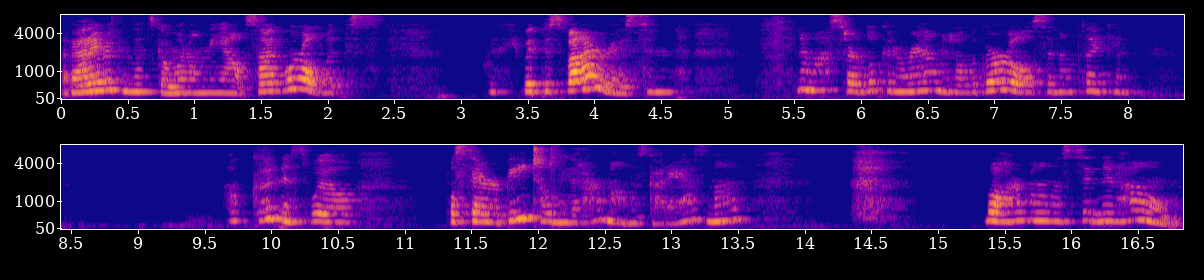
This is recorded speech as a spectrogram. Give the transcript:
about everything that's going on in the outside world with this, with, this virus. And, you know, I start looking around at all the girls and I'm thinking, oh goodness, well, well, Sarah B told me that her mama's got asthma. While her mama's sitting at home,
